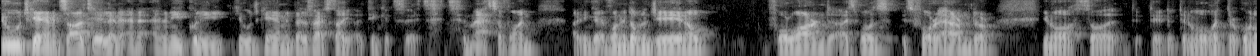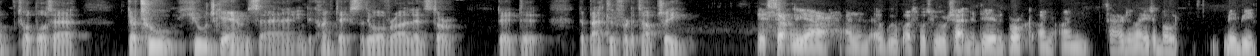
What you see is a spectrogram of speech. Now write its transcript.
huge game in Salthill and, and, and, an equally huge game in Belfast. I, I think it's, it's, it's a massive one. I think everyone in Dublin GA you know forewarned, I suppose, is forearmed or you know, so they, they know what they're going up to. But uh, they're two huge games uh, in the context of the overall Leinster, the, the the battle for the top three. They certainly are, and uh, I suppose we were chatting to David Burke on, on Saturday night about maybe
